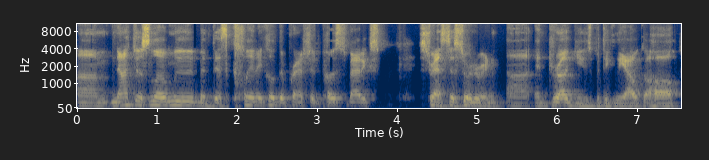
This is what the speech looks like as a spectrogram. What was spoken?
um, not just low mood, but this clinical depression, post traumatic stress disorder, and, uh, and drug use, particularly alcohol.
